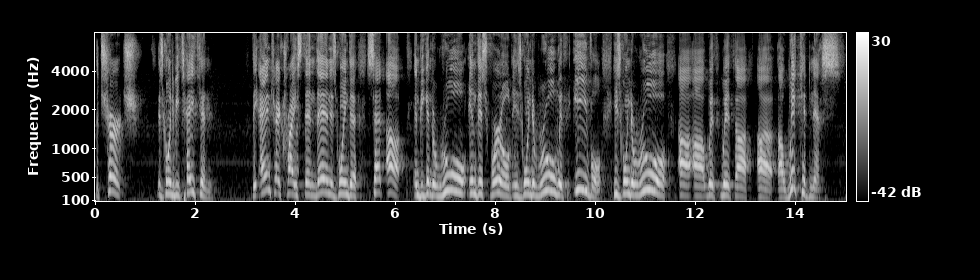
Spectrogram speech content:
The church is going to be taken the Antichrist then, then is going to set up and begin to rule in this world. He's going to rule with evil. He's going to rule uh, uh, with, with uh, uh, uh wickedness.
